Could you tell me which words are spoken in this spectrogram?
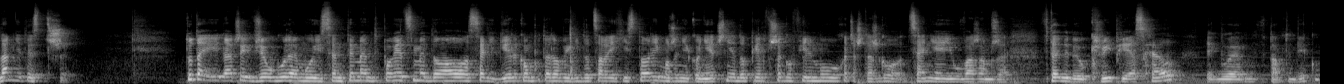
Dla mnie to jest 3. Tutaj raczej wziął górę mój sentyment, powiedzmy, do serii gier komputerowych i do całej historii. Może niekoniecznie do pierwszego filmu, chociaż też go cenię i uważam, że wtedy był creepy as hell, jak byłem w tamtym wieku.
